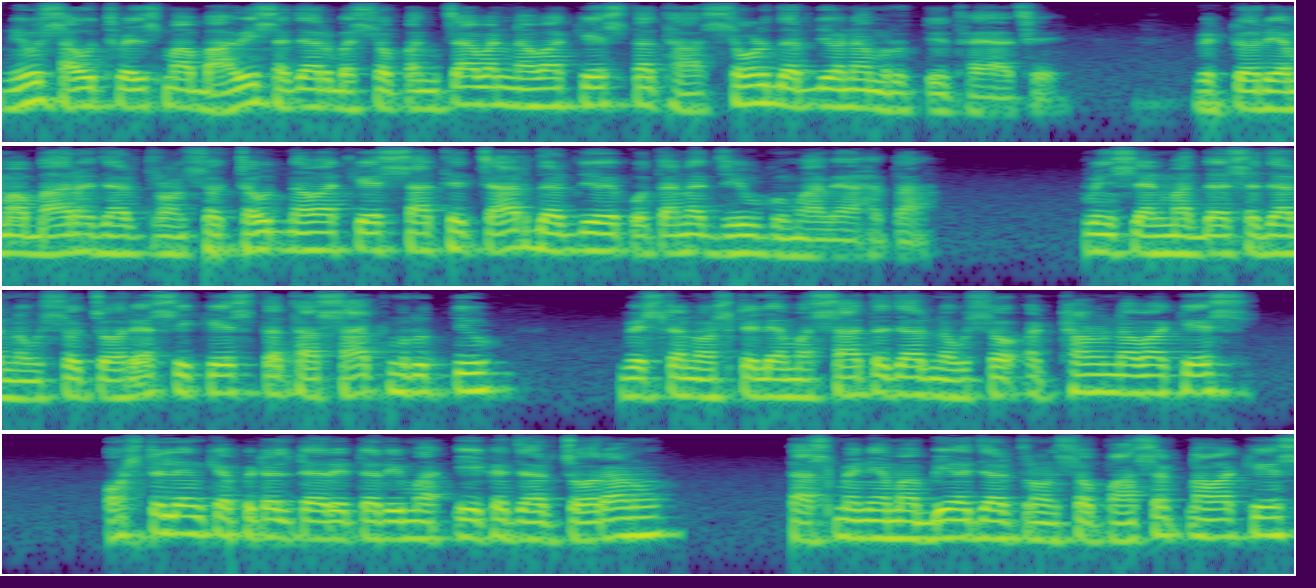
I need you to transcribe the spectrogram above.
ન્યૂ સાઉથ વેલ્સમાં બાવીસ હજાર બસો પંચાવન નવા કેસ તથા સોળ દર્દીઓના મૃત્યુ થયા છે. વિક્ટોરિયામાં બાર હજાર ત્રણસો ચૌદ નવા કેસ સાથે ચાર દર્દીઓએ પોતાના જીવ ગુમાવ્યા હતા. ક્વિન્સલેન્ડમાં દસ હજાર નવસો ચોર્યાસી કેસ તથા સાત મૃત્યુ. વેસ્ટર્ન ઓસ્ટ્રેલિયામાં સાત હજાર નવસો અઠ્ઠાણું નવા કેસ. ઓસ્ટ્રેલિયન કેપિટલ ટેરેટરીમાં એક હજાર ચોરાણું. તાસ્મેનિયામાં બે હજાર ત્રણસો પાસઠ નવા કેસ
